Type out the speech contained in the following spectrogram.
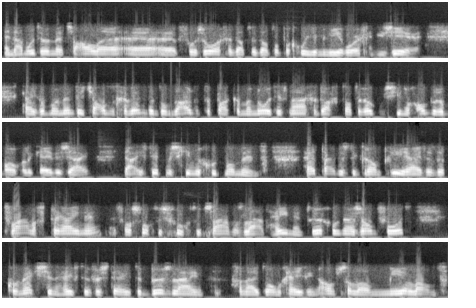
En daar moeten we met z'n allen voor zorgen dat we dat op een goede manier organiseren. Kijk, op het moment dat je altijd gewend bent om de auto te pakken, maar nooit heeft nagedacht dat er ook misschien nog andere mogelijkheden zijn, ja, is dit misschien een goed moment. Tijdens de Grand Prix rijden er twaalf treinen, van 's ochtends vroeg tot 's avonds laat heen en terug naar Zandvoort. Connection heeft een versterkte buslijn vanuit de omgeving Amsterdam, Meerland,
